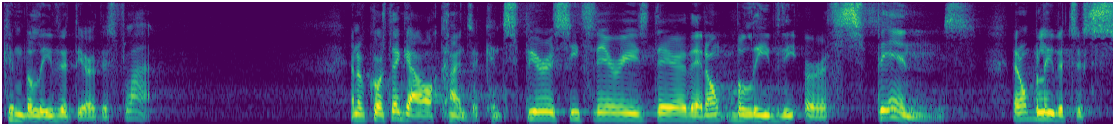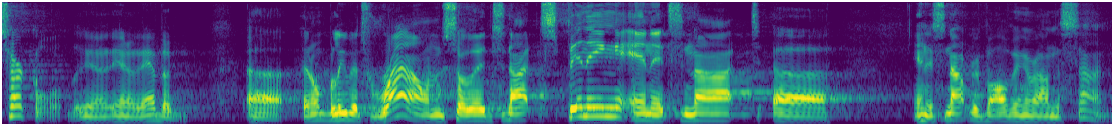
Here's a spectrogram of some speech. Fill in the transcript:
can believe that the earth is flat and of course they got all kinds of conspiracy theories there they don't believe the earth spins they don't believe it's a circle you know, they have a uh, they don't believe it's round, so it's not spinning and it's not, uh, and it's not revolving around the sun.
